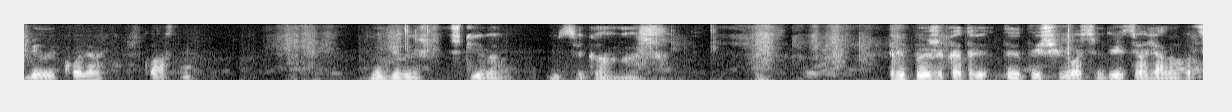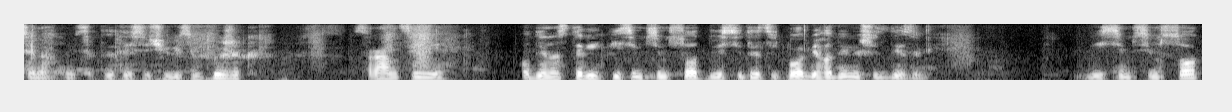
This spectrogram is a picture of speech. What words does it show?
Білий колір, класний. Ну, білий шкіра. Яка наша. Три пижика 3 3008. Дивіться, глянемо по цінах. Дивіться, 3008 пижик. З Франції 11 рік, 8700, 230 пробіг, 1,6 дизель. 8700.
